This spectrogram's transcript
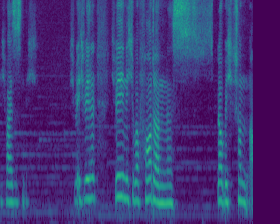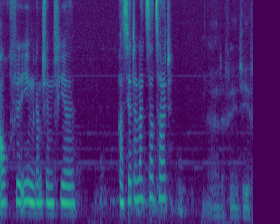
ich weiß es nicht. Ich, will- ich, will, ich will ihn nicht überfordern. Es ist, glaube ich, schon auch für ihn ganz schön viel passiert in letzter Zeit. Ja, definitiv.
